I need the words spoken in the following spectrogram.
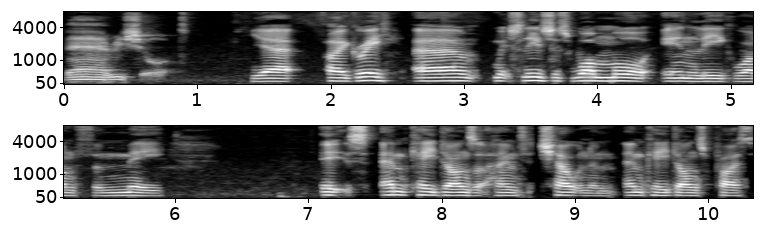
very short. Yeah, I agree. Um, which leaves just one more in League One for me. It's MK Dons at home to Cheltenham. MK Dons price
